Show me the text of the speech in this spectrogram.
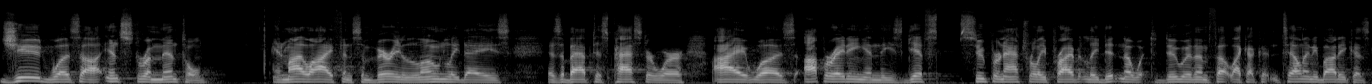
Jude was uh, instrumental in my life in some very lonely days as a Baptist pastor where I was operating in these gifts supernaturally, privately, didn't know what to do with them, felt like I couldn't tell anybody because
